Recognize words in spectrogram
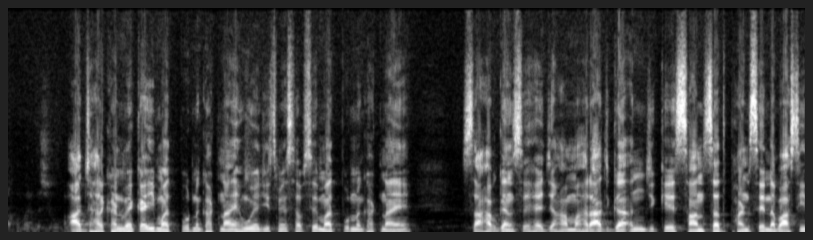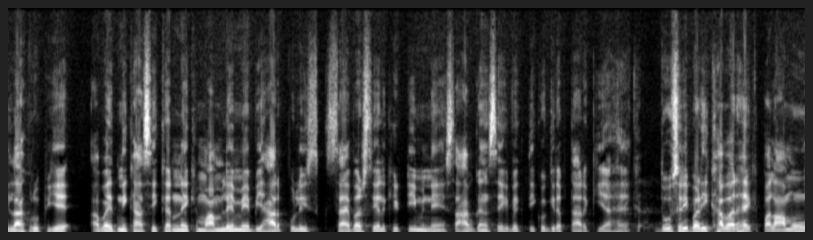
आप हमारे दर्शकों आज झारखंड में कई महत्वपूर्ण घटनाएँ हुई हैं, जिसमें सबसे महत्वपूर्ण घटनाएँ साहबगंज से है, जहाँ महाराजगंज के सांसद फंड से नवासी लाख रुपए अवैध निकासी करने के मामले में बिहार पुलिस साइबर सेल की टीम ने साहबगंज से एक व्यक्ति को गिरफ़्तार किया है। दूसरी बड़ी खबर है कि पलामू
